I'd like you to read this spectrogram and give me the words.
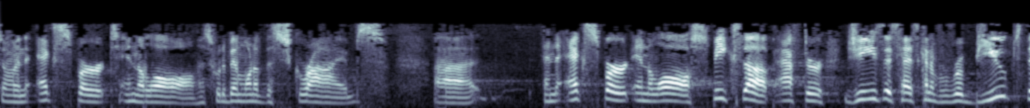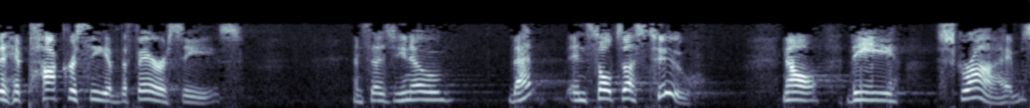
So, an expert in the law, this would have been one of the scribes, uh, an expert in the law speaks up after Jesus has kind of rebuked the hypocrisy of the Pharisees and says, you know, that insults us too. Now, the scribes,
